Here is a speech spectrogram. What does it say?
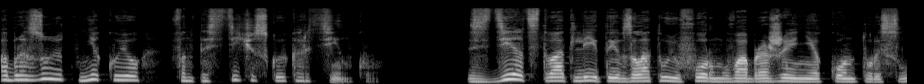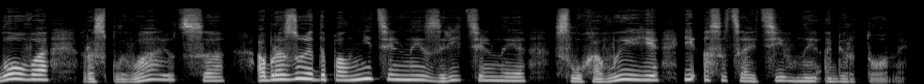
образуют некую фантастическую картинку. С детства отлитые в золотую форму воображения контуры слова расплываются, образуя дополнительные зрительные, слуховые и ассоциативные обертоны.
